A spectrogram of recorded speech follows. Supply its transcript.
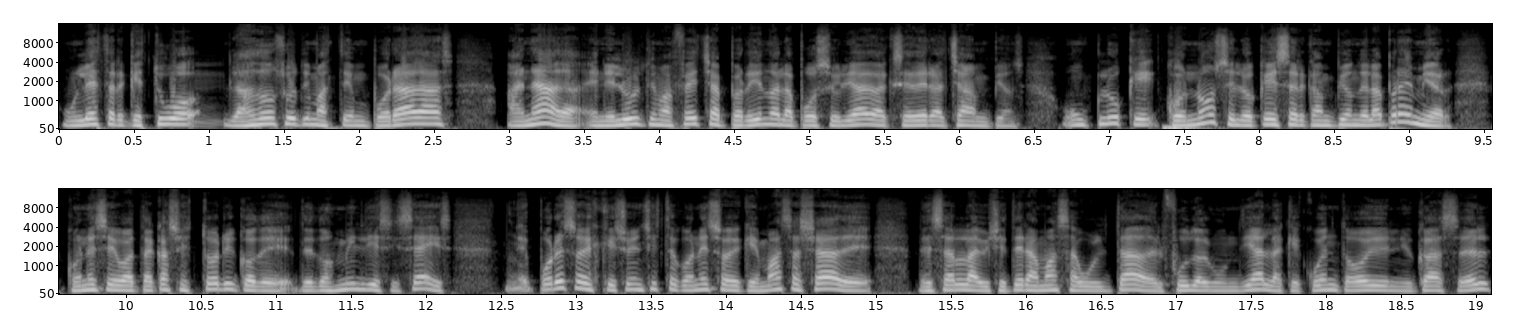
Un Leicester que estuvo mm. las dos últimas temporadas a nada en la última fecha perdiendo la posibilidad de acceder a Champions. Un club que conoce lo que es ser campeón de la Premier con ese batacazo histórico de, 2016. Eh, por eso es que yo insisto con eso de que más allá de, ser la billetera más abultada del fútbol mundial, la que cuenta hoy el Newcastle,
